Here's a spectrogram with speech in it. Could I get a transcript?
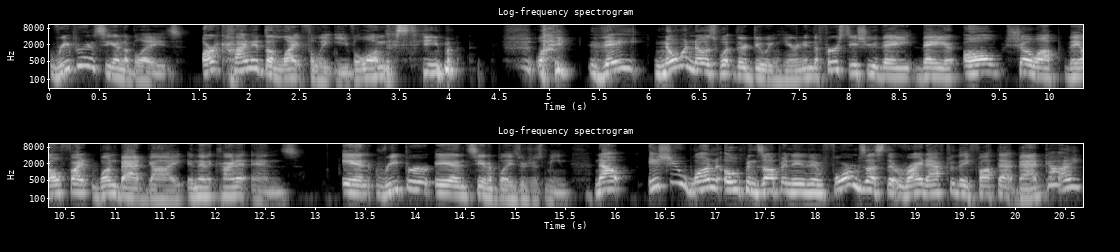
Reaper and Sienna Blaze are kind of delightfully evil on this team. like they no one knows what they're doing here and in the first issue they they all show up they all fight one bad guy and then it kind of ends and reaper and sienna blaze are just mean now issue one opens up and it informs us that right after they fought that bad guy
